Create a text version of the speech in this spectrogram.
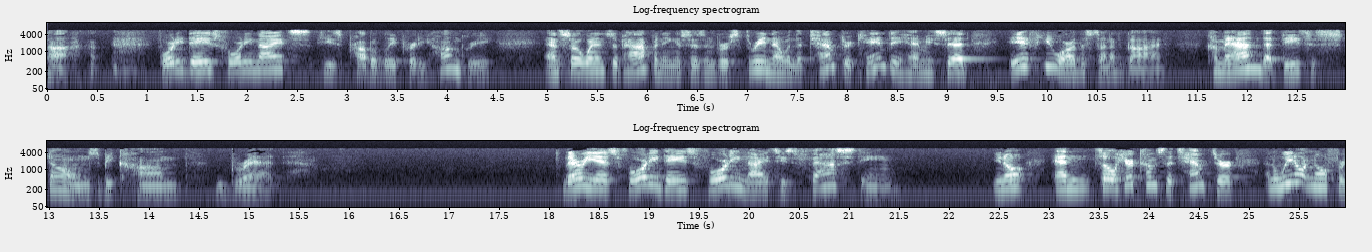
huh? 40 days, 40 nights, he's probably pretty hungry. And so what ends up happening, it says in verse 3 Now, when the tempter came to him, he said, If you are the Son of God, command that these stones become bread. There he is, 40 days, 40 nights, he's fasting. You know, and so here comes the tempter, and we don't know for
